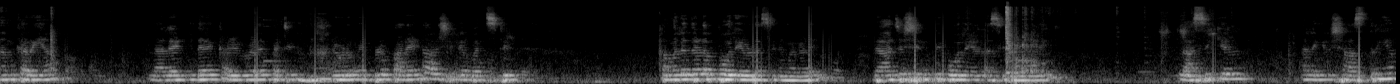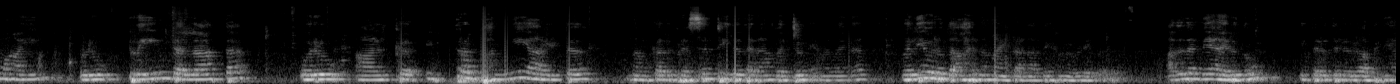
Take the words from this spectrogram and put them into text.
നമുക്കറിയാം ലാലേട്ടന്റെ കഴിവുകളെ പറ്റി ആരോടും എപ്പോഴും പറയേണ്ട ആവശ്യമില്ല ബട്ട് സ്റ്റിൽ കമലദളം പോലെയുള്ള സിനിമകളിൽ രാജശില്പി പോലെയുള്ള സിനിമകളിൽ ക്ലാസിക്കൽ അല്ലെങ്കിൽ ശാസ്ത്രീയമായി ഒരു ട്രെയിൻഡ് അല്ലാത്ത ഒരു ആൾക്ക് ഇത്ര ഭംഗിയായിട്ട് നമുക്കത് പ്രസന്റ് ചെയ്ത് തരാൻ പറ്റും എന്നുള്ളതിന് വലിയൊരു ഉദാഹരണമായിട്ടാണ് അദ്ദേഹം ഇവിടെ ഉള്ളത്. അത് തന്നെയായിരുന്നു ഇത്തരത്തിലൊരു അഭിനയ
